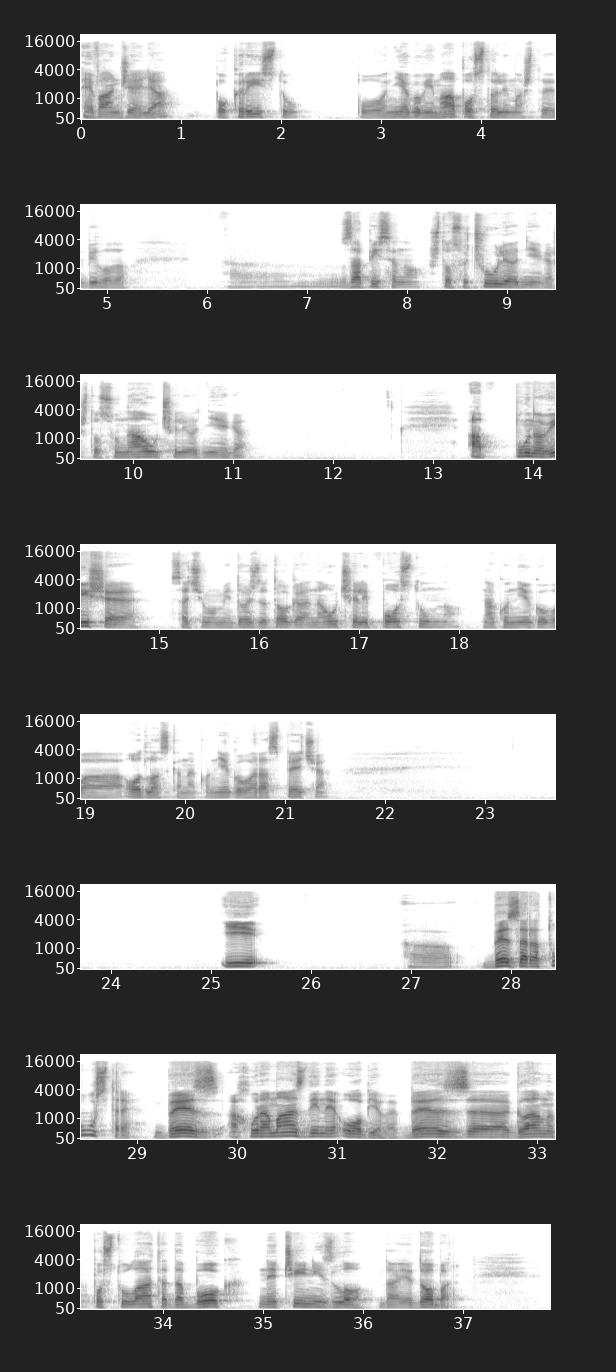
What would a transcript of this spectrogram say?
evanđelja po Kristu, po njegovim apostolima što je bilo zapisano, što su čuli od njega, što su naučili od njega. A puno više, sad ćemo mi doći do toga, naučili postumno, nakon njegova odlaska, nakon njegova raspeća. I bez Zaratustre, bez Ahuramazdine objave, bez glavnog postulata da Bog ne čini zlo, da je dobar,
